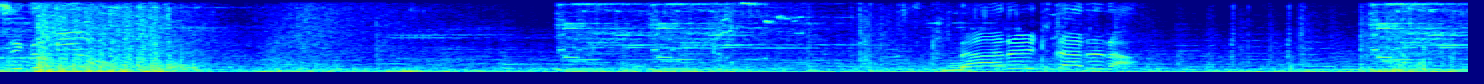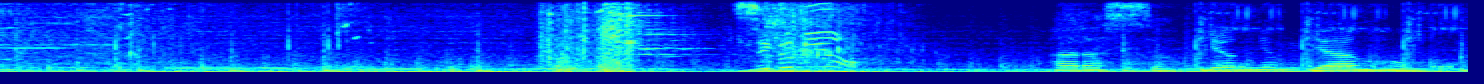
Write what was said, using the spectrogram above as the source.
지금이요. 나를 따르라. 지금이요. 알았어. 명령 양호.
